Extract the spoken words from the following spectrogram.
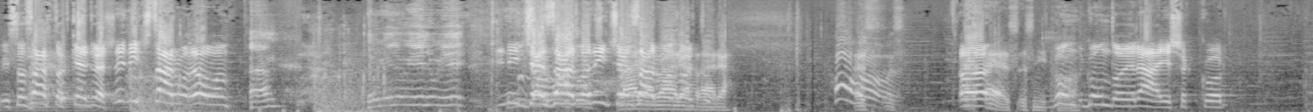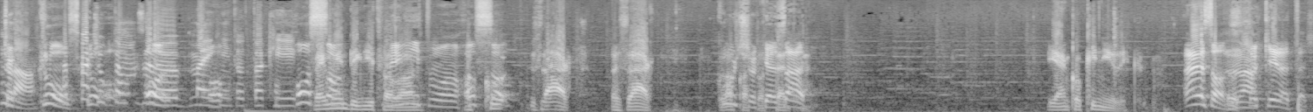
Visszazártad, kedves? Nincs zárva, jó van! Nem. Nyugi, nyugi, nyugi. Nincsen zárva, nincsen Várjál, zárva rajta! várjál. Ez, ez, A- ez, ez nyitva Gond, gondolj rá, és akkor... Csak Na, close, hát becsuktam az előbb, melyik nyitotta ki? Hossza, Még mindig nyitva még van. nyitva van, hossza, ku- zárt, a zárt. kulcsra kell be. Ilyenkor kinyílik. Ez az, Na. tökéletes.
